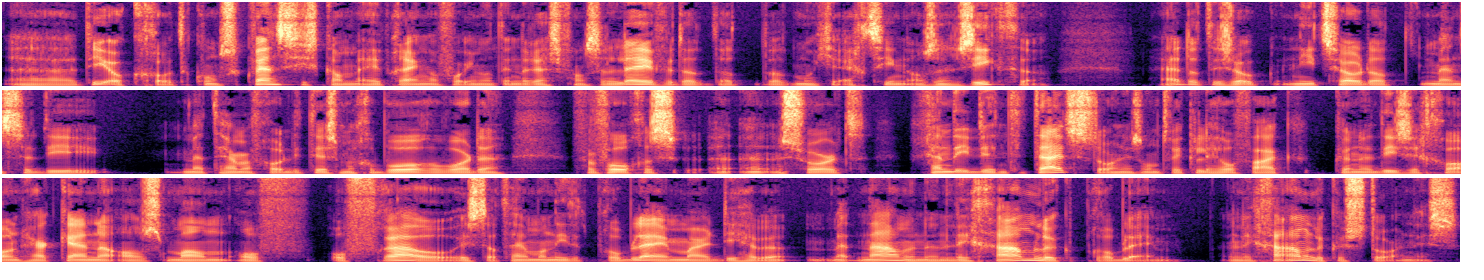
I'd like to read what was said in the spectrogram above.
uh, die ook grote consequenties kan meebrengen voor iemand in de rest van zijn leven. Dat, dat, dat moet je echt zien als een ziekte. Hè, dat is ook niet zo dat mensen die met hermafroditisme geboren worden, vervolgens een, een soort genderidentiteitsstoornis ontwikkelen. Heel vaak kunnen die zich gewoon herkennen als man of, of vrouw. Is dat helemaal niet het probleem. Maar die hebben met name een lichamelijk probleem, een lichamelijke stoornis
